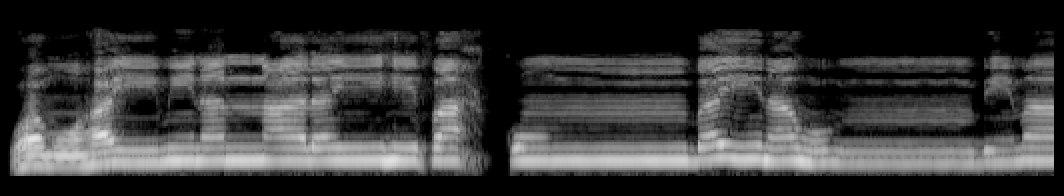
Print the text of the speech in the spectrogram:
ومهيمنا عليه فاحكم بينهم بما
